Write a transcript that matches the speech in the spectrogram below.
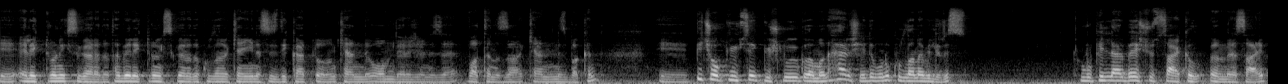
e, elektronik sigarada, tabi elektronik sigarada kullanırken yine siz dikkatli olun. Kendi ohm derecenize, wattınıza kendiniz bakın. E, Birçok yüksek güçlü uygulamada her şeyde bunu kullanabiliriz. Bu piller 500 cycle ömre sahip.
